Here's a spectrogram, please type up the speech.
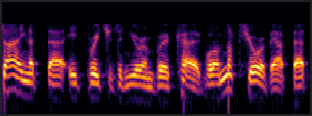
saying that uh, it breaches the Nuremberg Code. Well, I'm not sure about that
